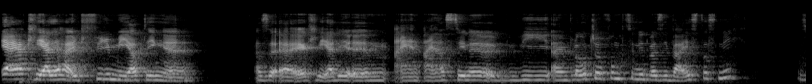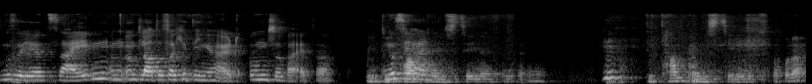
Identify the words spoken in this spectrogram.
er erklärt halt viel mehr Dinge. Also er erklärt dir in ein, einer Szene, wie ein Blowjob funktioniert, weil sie weiß das nicht. Das muss er ihr zeigen und, und lauter solche Dinge halt und so weiter. Und die Muss ich halt- Tampon-Szene. von der- Die Tampon-Szene gibt es doch, oder?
